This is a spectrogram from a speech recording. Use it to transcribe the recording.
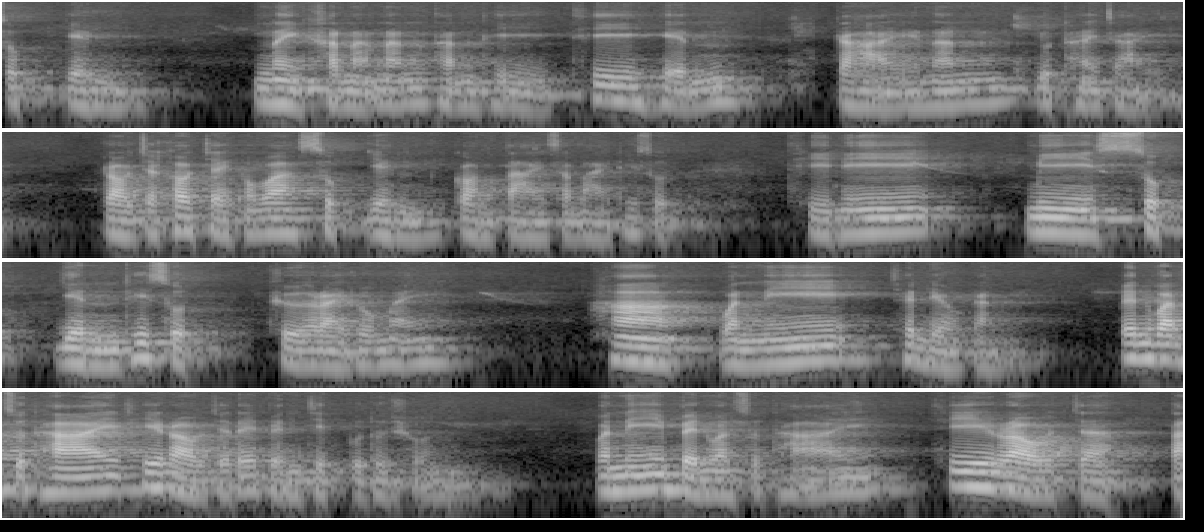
สุขเย็นในขณะนั้นทันทีที่เห็นกายนั้นหยุดหายใจ เราจะเข้าใจคำว่าสุขเย็นก่อนตายสบายที่สุด ทีนี้ มีสุขเย็นที่สุดคืออะไรรู้ไหม หากวันนี้เช่นเดียวกัน เป็นวันสุดท้ายที่เราจะได้เป็นจิตปุถุชน วันนี้เป็นวันสุดท้ายที่เราจะต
